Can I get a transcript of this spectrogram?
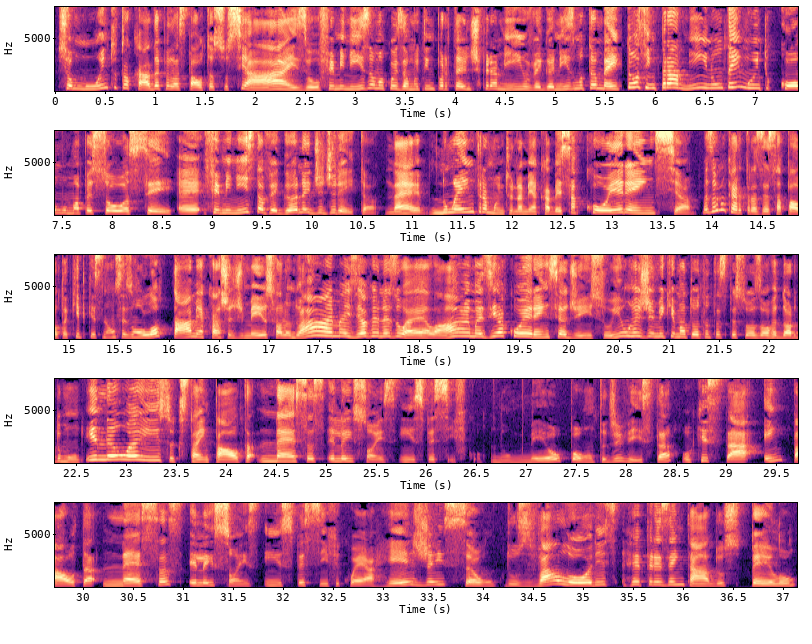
sou muito tocada pelas pautas sociais. O feminismo é uma coisa muito importante para mim, o veganismo também. Então, assim, para mim, não tem muito como uma pessoa ser é, feminista, vegana e de direita, né? Não entra muito na minha cabeça a coerência. Mas eu não quero trazer essa pauta aqui, porque senão vocês vão lotar lotar minha caixa de e-mails falando: ai, mas e a Venezuela? Ai, mas e a coerência disso? E um regime que matou tantas pessoas ao redor do mundo? E não é isso que está em pauta nessas eleições em específico. No meu ponto de vista, o que está em pauta nessas eleições em específico é a rejeição dos valores representados pelo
